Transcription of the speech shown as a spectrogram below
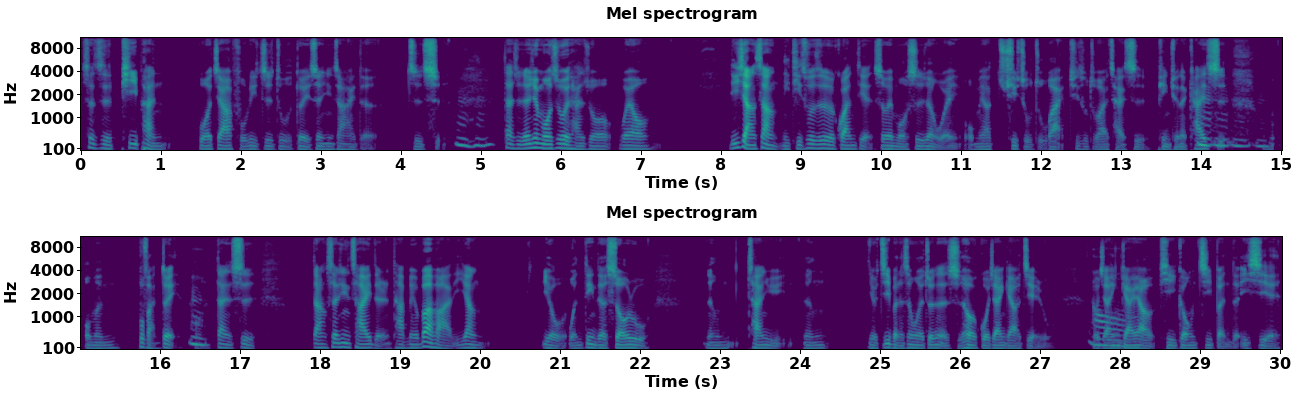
甚至批判国家福利制度对身心障碍的支持。嗯哼但是人权模式会谈说，Well，理想上你提出的这个观点，社会模式认为我们要去除阻碍，去除阻碍才是平权的开始。嗯嗯我们不反对，嗯哦但是当身心差异的人，他没有办法一样有稳定的收入，能参与，能有基本的生活水准的时候，国家应该要介入，国家应该要提供基本的一些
